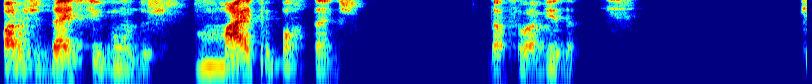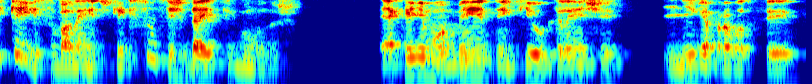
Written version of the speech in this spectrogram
para os 10 segundos mais importantes da sua vida? O que, que é isso, Valente? O que, que são esses 10 segundos? É aquele momento em que o cliente liga para você,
